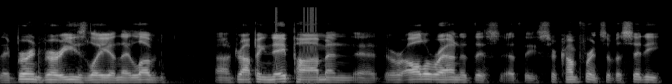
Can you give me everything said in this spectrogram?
they burned very easily, and they loved uh, dropping napalm and uh, they were all around at this at the circumference of a city,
